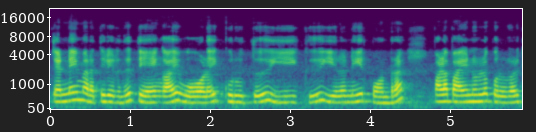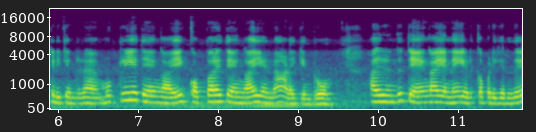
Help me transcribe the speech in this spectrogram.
தென்னை மரத்திலிருந்து தேங்காய் ஓலை குருத்து ஈக்கு இளநீர் போன்ற பல பயனுள்ள பொருட்கள் கிடைக்கின்றன. முற்றிய தேங்காயை கொப்பரை தேங்காய் என அழைக்கின்றோம். அதிலிருந்து தேங்காய் எண்ணெய் எடுக்கப்படுகிறது.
